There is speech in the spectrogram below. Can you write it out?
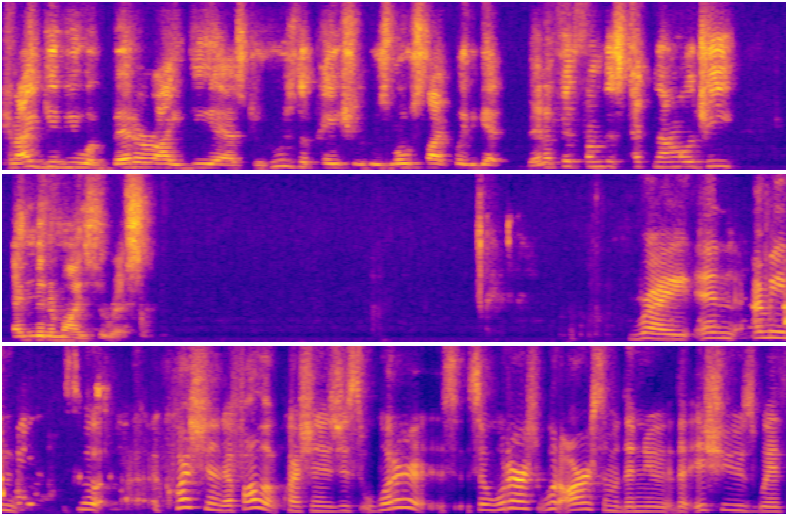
can I give you a better idea as to who's the patient who's most likely to get benefit from this technology and minimize the risk? Right. And I mean, so a question, a follow-up question is just what are so what are what are some of the new the issues with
